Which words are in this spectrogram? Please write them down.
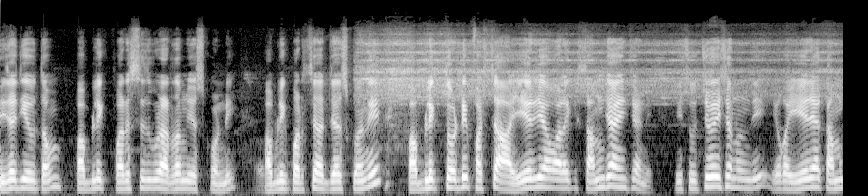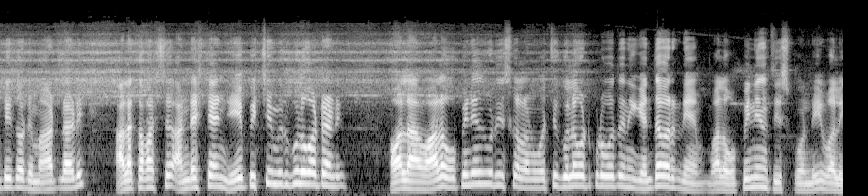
నిజ జీవితం? పబ్లిక్ పరిస్థితి కూడా అర్థం చేసుకోండి. పబ్లిక్ పరిస్థితి అర్థం చేసుకొని పబ్లిక్ తోటి ఫస్ట్ ఆ ఏరియా వాళ్ళకి సంజాయించండి. ఈ సిచ్యువేషన్ ఉంది. ఒక ఏరియా కమిటీ తోటి మాట్లాడి వాళ్ళకి ఫస్ట్ అండర్స్టాండ్ చేయించి మీరు గులగొట్టండి వాళ్ళ వాళ్ళ ఒపీనియన్స్ కూడా తీసుకోవాలి. నువ్వు వచ్చి గుల్లగొట్టుకుని పోతే నీకు ఎంతవరకు న్యాయం? వాళ్ళ ఒపీనియన్స్ తీసుకోండి. వాళ్ళు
